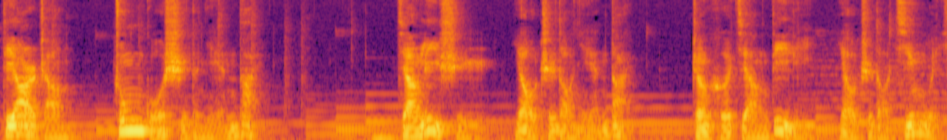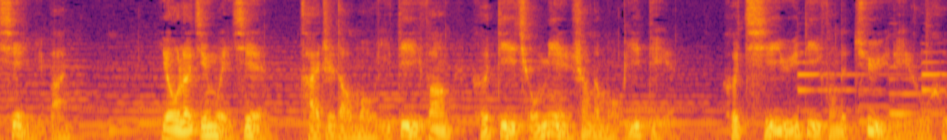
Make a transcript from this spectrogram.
第二章：中国史的年代。讲历史要知道年代，正和讲地理要知道经纬线一般。有了经纬线，才知道某一地方和地球面上的某一点和其余地方的距离如何，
